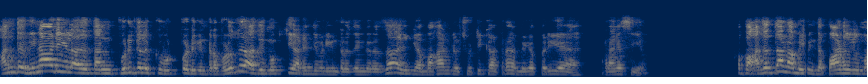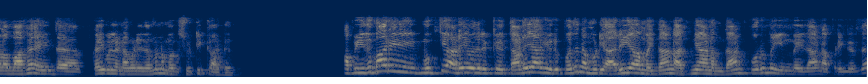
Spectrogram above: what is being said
அந்த வினாடியில் அது தன் புரிதலுக்கு உட்படுகின்ற பொழுது அது முக்தி அடைந்து விடுகின்றதுங்கிறது தான் இங்க மகான்கள் சுட்டிக்காட்டுற மிகப்பெரிய ரகசியம். அப்ப அதைத்தான் நம்ம இந்த பாடல்கள் மூலமாக இந்த கைவில நவநீதமும் நமக்கு சுட்டி காட்டுது அப்ப இது மாதிரி முக்தி அடைவதற்கு தடையாக இருப்பது நம்முடைய அறியாமை தான் அஜ்ஞானம் தான் பொறுமையின்மை தான் அப்படிங்கிறத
